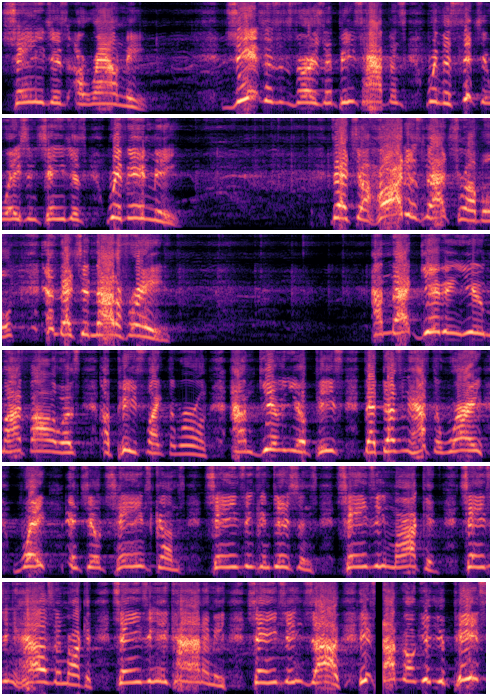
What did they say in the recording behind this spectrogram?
changes around me. Jesus' version of peace happens when the situation changes within me. That your heart is not troubled and that you're not afraid. I'm not giving you, my followers, a peace like the world. I'm giving you a peace that doesn't have to worry, wait until change comes. Changing conditions, changing market, changing housing market, changing economy, changing job. He said, I'm going to give you peace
